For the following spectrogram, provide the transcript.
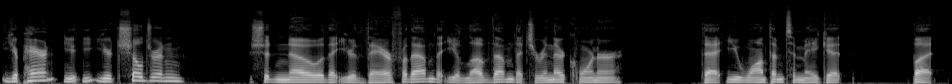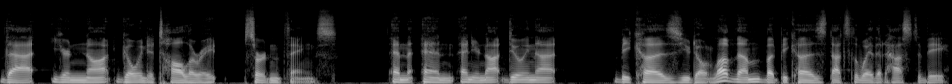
your parent, your, your children should know that you're there for them, that you love them, that you're in their corner, that you want them to make it, but that you're not going to tolerate certain things. And and and you're not doing that because you don't love them, but because that's the way that it has to be.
